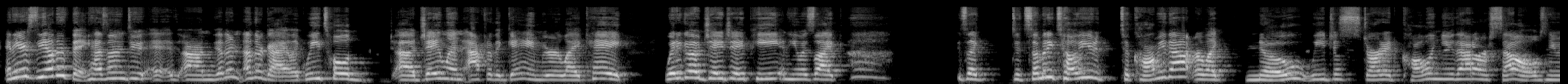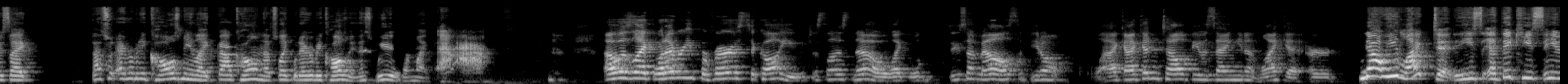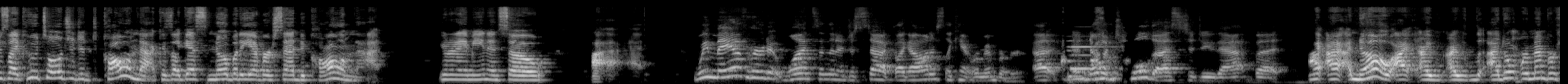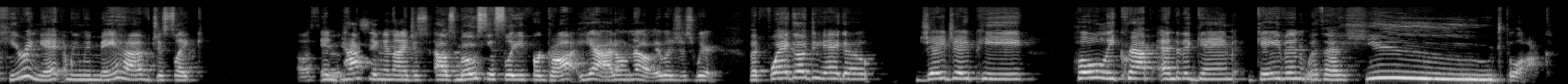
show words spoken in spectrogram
And here's the other thing: has nothing to do. uh, Um, the other other guy, like we told uh, Jalen after the game, we were like, "Hey, way to go, JJP," and he was like, "He's like, did somebody tell you to call me that?" Or like, "No, we just started calling you that ourselves." And he was like, "That's what everybody calls me, like back home. That's like what everybody calls me. That's weird." I'm like, ah. I was like, whatever you prefer us to call you, just let us know. Like, we'll do something else if you don't like. I couldn't tell if he was saying he didn't like it or No, he liked it. He's. I think he's. He was like, "Who told you to call him that?" Because I guess nobody ever said to call him that. You know what I mean? And so, I, we may have heard it once and then it just stuck. Like, I honestly can't remember. Uh, I, no one told us to do that, but I, I no, I, I, I, I don't remember hearing it. I mean, we may have just like in passing, and I just osmosisly forgot. Yeah, I don't know. It was just weird. But Fuego Diego, JJP, holy crap! End of the game. Gavin with a huge block.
